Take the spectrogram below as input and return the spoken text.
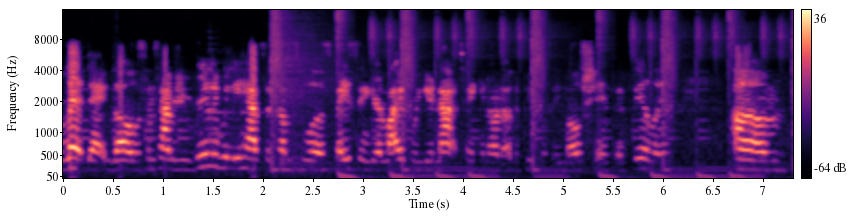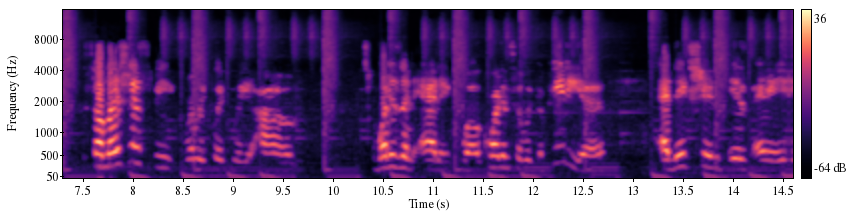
let that go. Sometimes you really, really have to come to a space in your life where you're not taking on other people's emotions and feelings. Um, so let's just speak really quickly. Um, what is an addict? Well, according to Wikipedia, addiction is a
